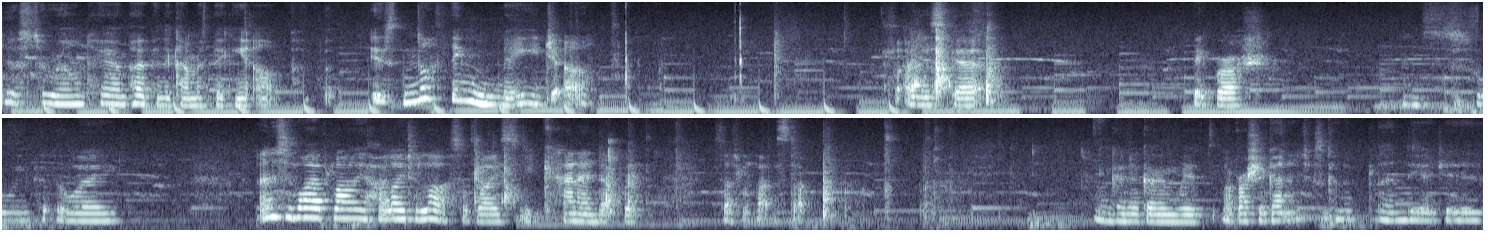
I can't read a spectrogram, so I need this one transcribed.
just around here. I'm hoping the camera's picking it up, but it's nothing major. So I just get big brush and sweep it away. And this is why I apply highlighter last, otherwise you can end up with stuff like that stuck. I'm gonna go in with my brush again and just kind of blend the edges.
